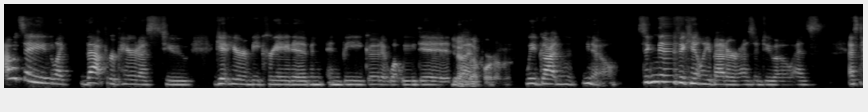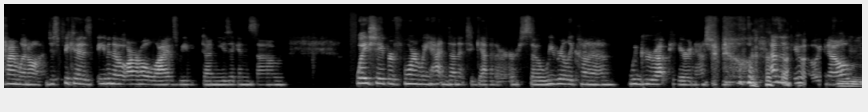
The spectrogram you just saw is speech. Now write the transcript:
I would say like that prepared us to get here and be creative and, and be good at what we did. Yeah, but that part of it. We've gotten, you know, significantly better as a duo as as time went on. Just because even though our whole lives we've done music in some way, shape, or form, we hadn't done it together. So we really kind of we grew up here in Nashville as a duo, you know. Mm-hmm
